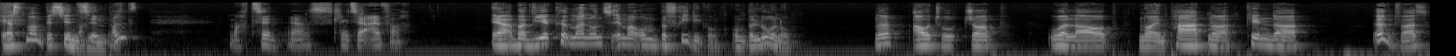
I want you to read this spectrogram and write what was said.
erstmal ein bisschen macht, simpel. Macht, macht Sinn, ja, es klingt sehr einfach. Ja, aber wir kümmern uns immer um Befriedigung, um Belohnung. Ne? Auto, Job, Urlaub, neuen Partner, Kinder, irgendwas.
